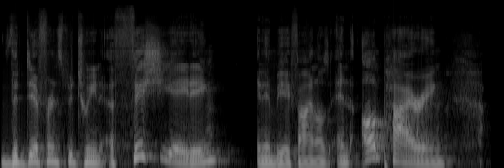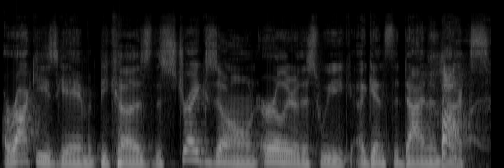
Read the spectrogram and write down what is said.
the difference between officiating an NBA Finals and umpiring a Rockies game because the strike zone earlier this week against the Diamondbacks.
